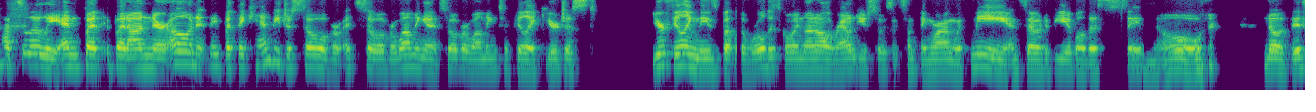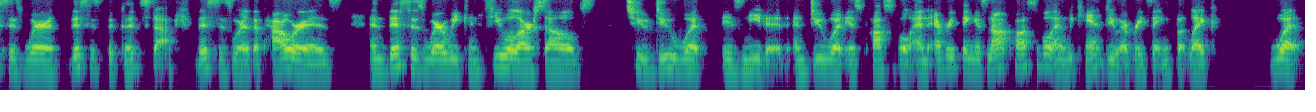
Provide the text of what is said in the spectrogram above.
Absolutely. And but but on their own they but they can be just so over it's so overwhelming and it's so overwhelming to feel like you're just you're feeling these but the world is going on all around you. So is it something wrong with me? And so to be able to say no no this is where this is the good stuff. This is where the power is. And this is where we can fuel ourselves to do what is needed and do what is possible. And everything is not possible and we can't do everything but like what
